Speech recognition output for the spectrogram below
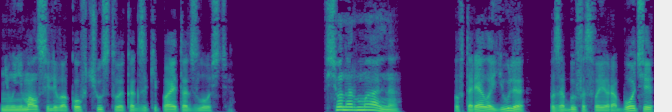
Не унимался Леваков, чувствуя, как закипает от злости. «Все нормально», — повторяла Юля, позабыв о своей работе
